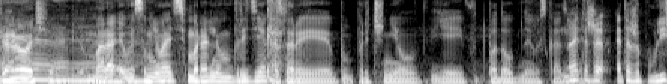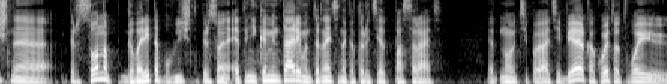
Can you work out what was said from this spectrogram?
Короче, мора- вы сомневаетесь в моральном вреде, который причинил ей подобные высказывания? Но это же, это же публичная персона говорит о публичной персоне. Это не комментарий в интернете, на который тебе посрать. Это, ну, типа, а тебе какой-то твой,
